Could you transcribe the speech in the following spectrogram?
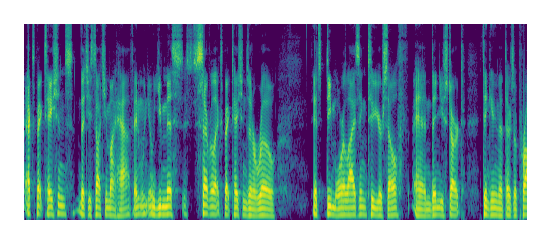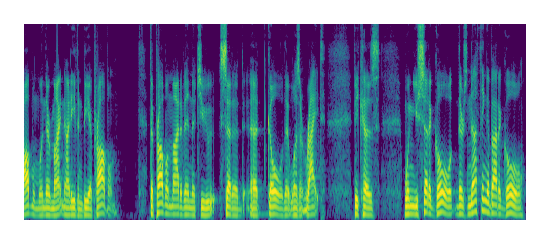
expectations that you thought you might have. And when you miss several expectations in a row, it's demoralizing to yourself. And then you start thinking that there's a problem when there might not even be a problem. The problem might have been that you set a, a goal that wasn't right. Because when you set a goal, there's nothing about a goal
